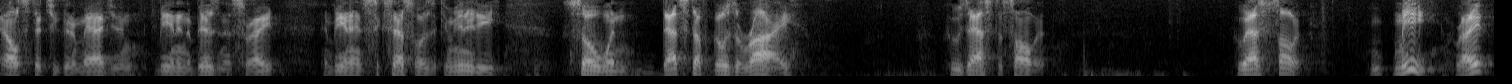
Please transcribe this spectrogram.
else that you could imagine being in a business, right? And being as successful as a community. So when that stuff goes awry, who's asked to solve it? Who has to solve it? Me, right?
